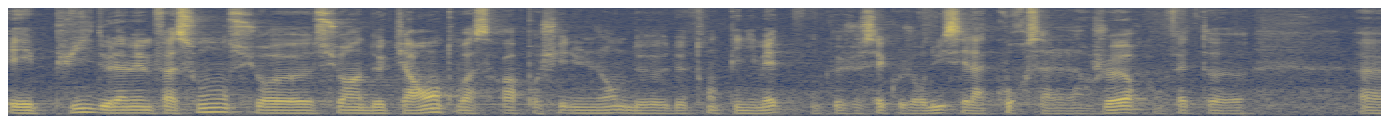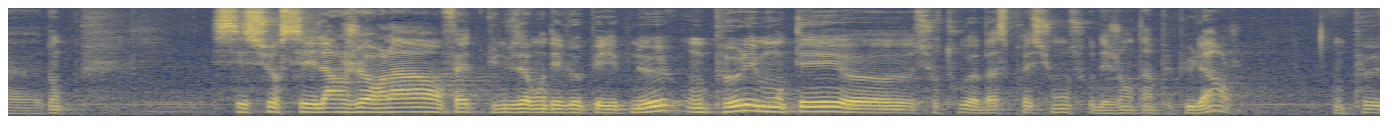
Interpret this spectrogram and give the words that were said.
Et puis de la même façon, sur, euh, sur un 240, on va se rapprocher d'une jante de, 30 mm. Donc je sais qu'aujourd'hui c'est la course à la largeur. En fait, euh, donc c'est sur ces largeurs-là en fait que nous avons développé les pneus. On peut les monter surtout à basse pression sur des jantes un peu plus larges. On peut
